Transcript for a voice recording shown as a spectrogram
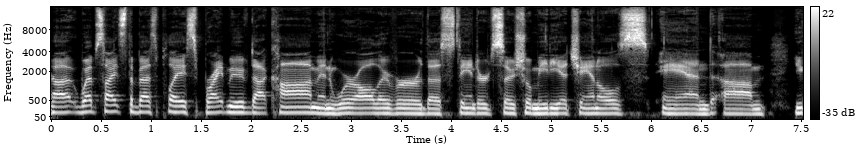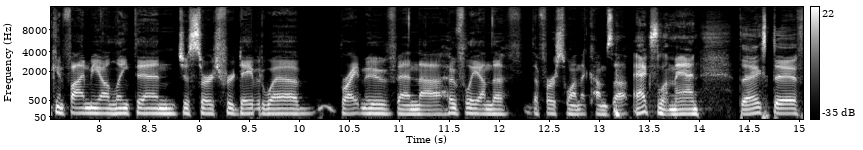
Uh, website's the best place, brightmove.com, and we're all over the standard social media channels. And um, you can find me on LinkedIn. Just search for David Webb, Brightmove, and uh, hopefully I'm the the first one that comes up. Excellent, man. Thanks, Dave.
